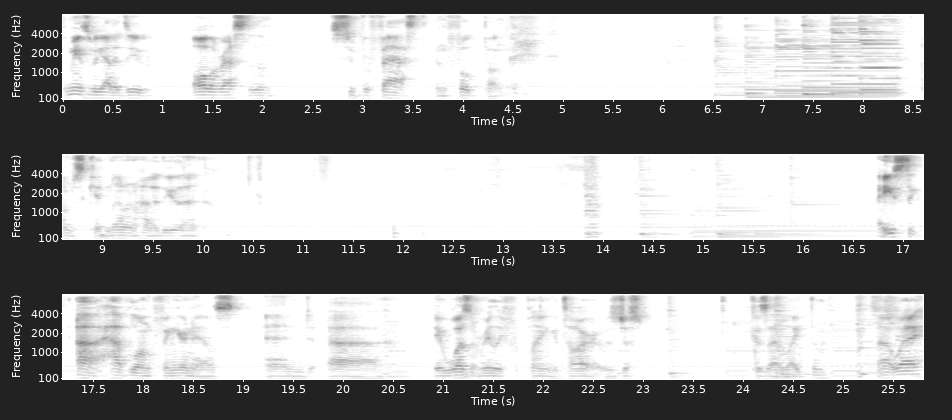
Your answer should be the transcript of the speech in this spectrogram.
That means we gotta do all the rest of them super fast and folk punk. I'm just kidding, I don't know how to do that. I used to uh, have long fingernails, and uh, it wasn't really for playing guitar. It was just because I liked them that way.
